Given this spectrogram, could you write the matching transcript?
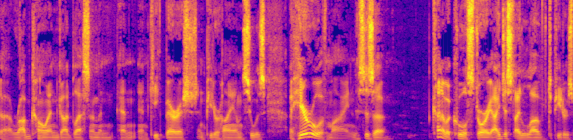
uh, Rob Cohen, God bless him, and, and, and Keith Barish and Peter Hyams, who was a hero of mine. This is a kind of a cool story. I just I loved Peter's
